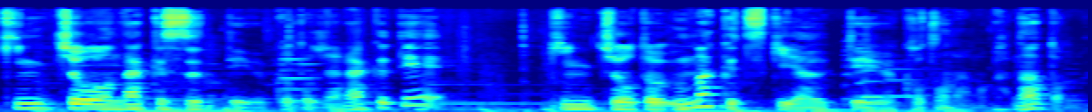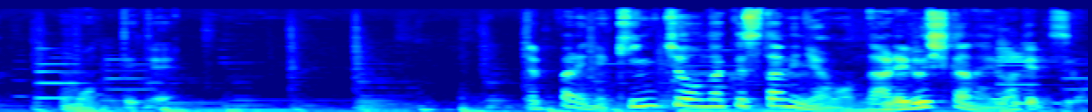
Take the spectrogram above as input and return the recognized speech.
緊張をなくすっていうことじゃなくて緊張とうまく付き合うっていうことなのかなと思ってて。やっぱりね緊張をなくすためにはもう慣れるしかないわけですよ。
